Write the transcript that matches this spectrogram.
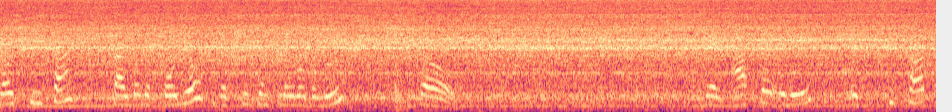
nocita, caldo de pollo, the chicken flavor balloon. So then after it is, it's two cups.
